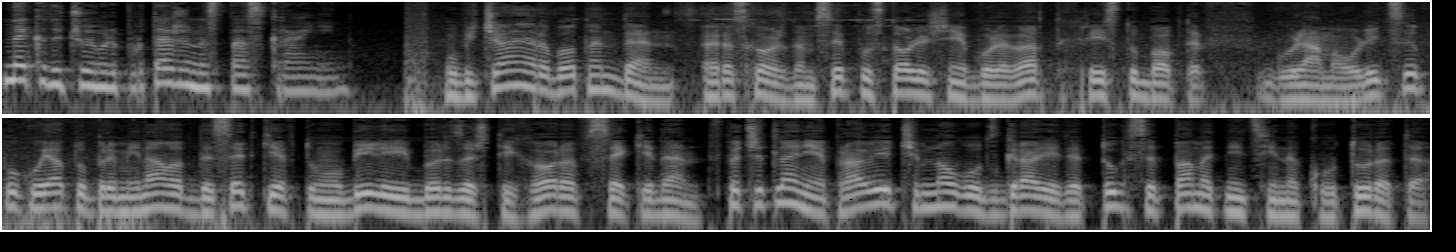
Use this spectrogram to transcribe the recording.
Нека да чуем репортажа на Спас Крайнин. Обичайен работен ден. Разхождам се по столичния булевард Христо Ботев. Голяма улица, по която преминават десетки автомобили и бързащи хора всеки ден. Впечатление прави, че много от сградите тук са паметници на културата.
